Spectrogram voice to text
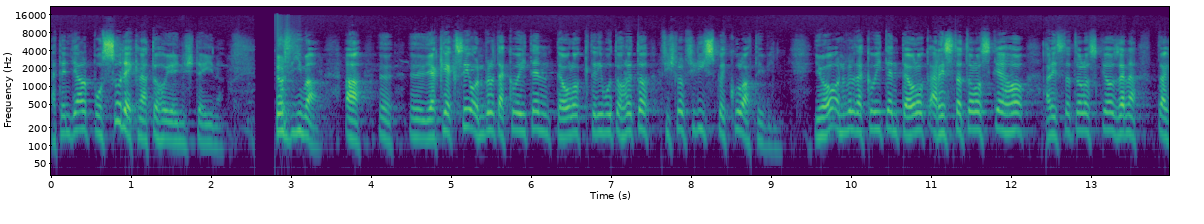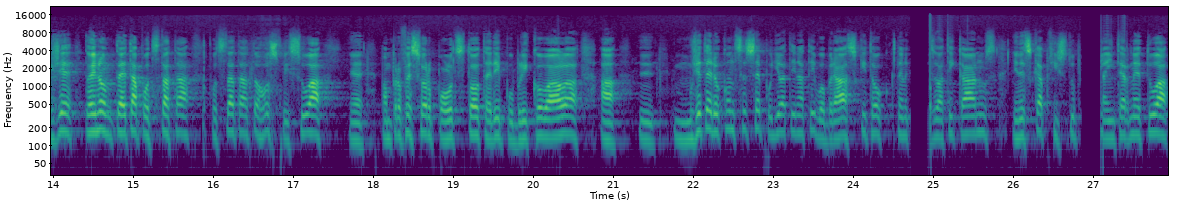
A ten dělal posudek na toho Jenštejna do Říma. A e, e, jak, jak si on byl takový ten teolog, který mu tohleto přišlo příliš spekulativní. Jo, on byl takový ten teolog aristotelovského, aristotelovského zrna. Takže to jenom, to je ta podstata, podstata toho spisu a je, pan profesor Polc to tedy publikoval a, a můžete dokonce se podívat i na ty obrázky, to, ten z Vatikánu je dneska přístupný na internetu a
